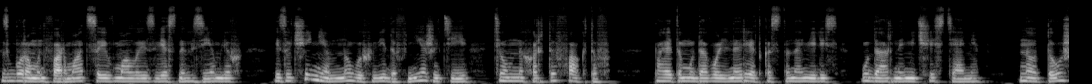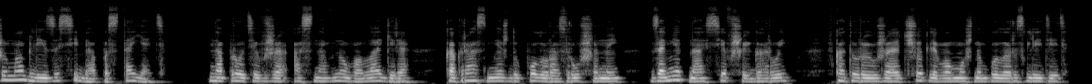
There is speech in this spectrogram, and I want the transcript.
сбором информации в малоизвестных землях, изучением новых видов нежити и темных артефактов, поэтому довольно редко становились ударными частями, но тоже могли за себя постоять. Напротив же основного лагеря, как раз между полуразрушенной, заметно осевшей горой, в которой уже отчетливо можно было разглядеть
